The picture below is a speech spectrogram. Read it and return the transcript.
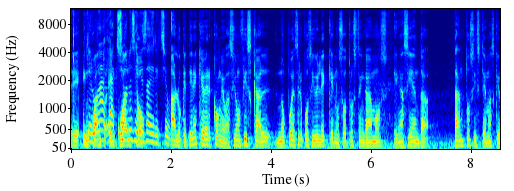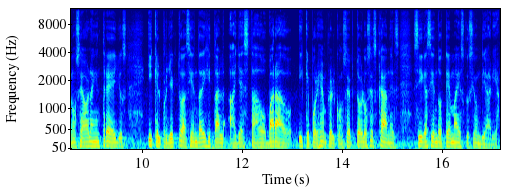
en, que cuanto, no hay acciones en esa dirección. a lo que tiene que ver con evasión fiscal, no puede ser posible que nosotros tengamos en Hacienda tantos sistemas que no se hablan entre ellos y que el proyecto de Hacienda Digital haya estado varado y que, por ejemplo, el concepto de los escáneres siga siendo tema de discusión diaria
